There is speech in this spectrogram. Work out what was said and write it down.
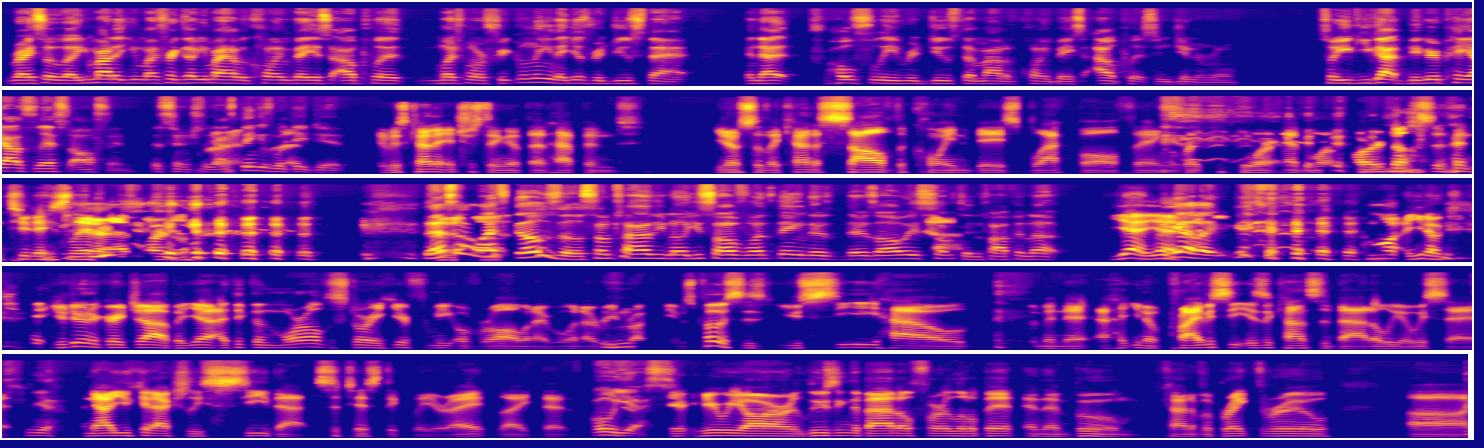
Right. So like you might you might for example, you might have a Coinbase output much more frequently and they just reduce that. And that hopefully reduced the amount of Coinbase outputs in general. So you, you got bigger payouts less often, essentially. Right, I think is what they did. It was kind of interesting that that happened. You know, so they kind of solved the Coinbase blackball thing right before Ed Cardinals, and then two days later. That's But, how uh, life goes, though. Sometimes you know you solve one thing, there's there's always something popping up. Yeah, But yeah, yeah, like you know, you're doing a great job. But yeah, I think the moral of the story here for me overall, when I when I read Mhm. Ruck Games posts, is you see how the minute, you know, privacy is a constant battle. We always say it. yeah. And now you could actually see that statistically, right? Like that. Oh yes. Here, here we are losing the battle for a little bit, and then boom, kind of a breakthrough, uh,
